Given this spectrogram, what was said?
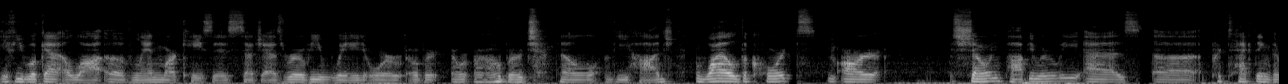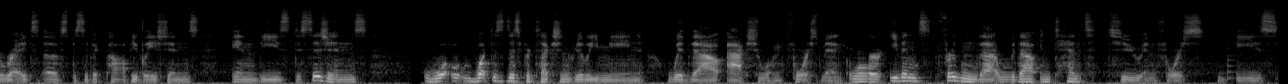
If you look at a lot of landmark cases such as Roe v. Wade or Obergefell v. Hodge, while the courts are shown popularly as uh, protecting the rights of specific populations in these decisions, what, what does this protection really mean without actual enforcement, or even further than that, without intent to enforce these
